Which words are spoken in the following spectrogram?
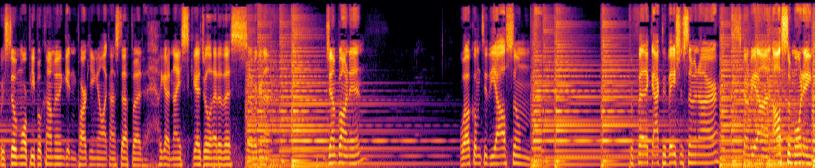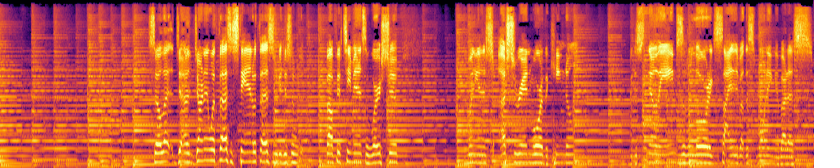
There's still more people coming, getting parking, and all that kind of stuff, but we got a nice schedule ahead of us, so we're gonna jump on in. Welcome to the awesome prophetic activation seminar. It's gonna be an awesome morning. So let jo- uh, join in with us, stand with us. We can do some about 15 minutes of worship. We're to usher in more of the kingdom. Just know the angels of the Lord excited about this morning, about us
